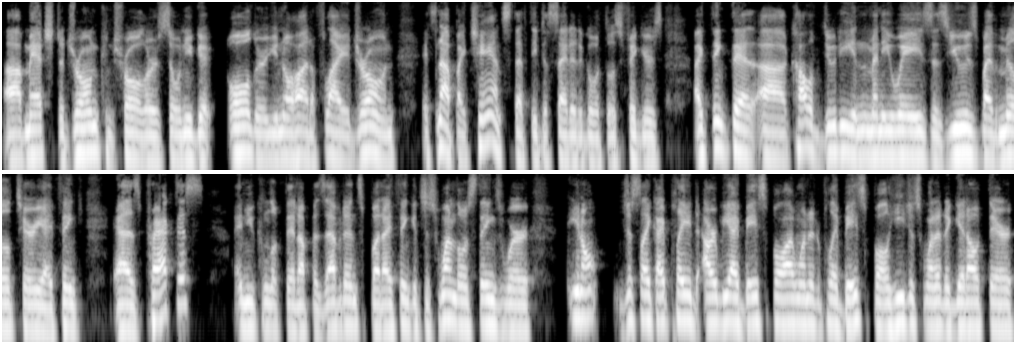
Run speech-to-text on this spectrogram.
uh, match the drone controllers. So when you get older, you know how to fly a drone. It's not by chance that they decided to go with those figures. I think that uh, Call of Duty, in many ways, is used by the military, I think, as practice. And you can look that up as evidence. But I think it's just one of those things where you know, just like I played RBI baseball, I wanted to play baseball. He just wanted to get out there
